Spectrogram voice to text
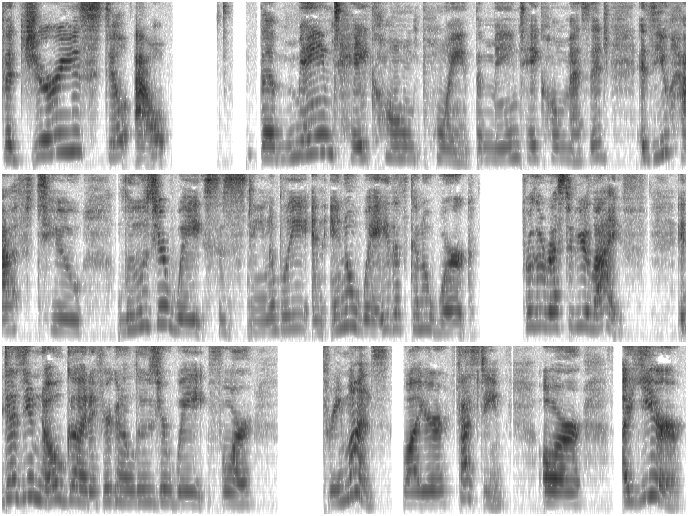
the jury is still out the main take home point, the main take home message is you have to lose your weight sustainably and in a way that's going to work for the rest of your life. It does you no good if you're going to lose your weight for three months while you're fasting or a year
